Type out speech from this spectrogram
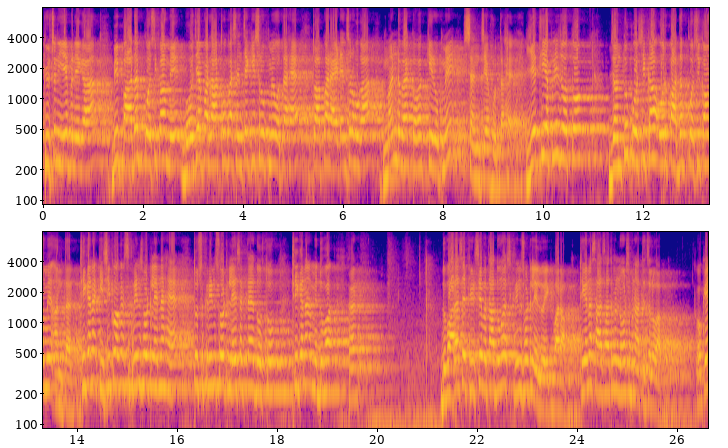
क्वेश्चन ये बनेगा भी पादप कोशिका में भोज्य पदार्थों का संचय किस रूप में होता है? तो आपका राइट आंसर होगा मंड व कवक के रूप में संचय होता है। ये थी अपनी जो तो जंतु कोशिका और पादप कोशिकाओं में अंतर। ठीक है ना? किसी को अगर स्क्रीनशॉट लेना है तो स्क्रीनशॉट ले सकता है दोस्तों। ठीक है ना? मैं दोबारा दोबारा से फिर से बता दूँगा स्क्रीनशॉट ले लो एक बार आप। ठीक है ना? साथ साथ में नोट्स बनाते चलो आप। ओके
